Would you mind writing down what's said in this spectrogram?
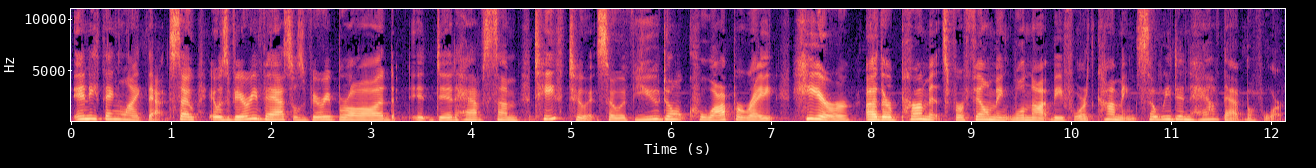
anything like that. So it was very vast, it was very broad. It did have some teeth to it. So if you don't cooperate here, other permits for filming will not be forthcoming. So we didn't have that before.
